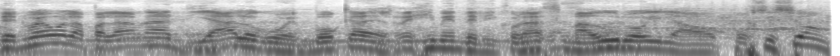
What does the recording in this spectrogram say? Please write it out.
De nuevo la palabra diálogo en boca del régimen de Nicolás Maduro y la oposición.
